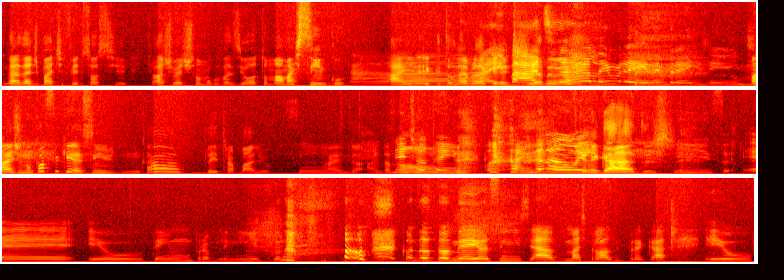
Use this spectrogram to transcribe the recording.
Na verdade, bate feito só se, sei lá, tiver estômago vazio ou tomar mais cinco. Aí é que tu lembra Ah, daquele bate, dia, né? né? Lembrei, lembrei, gente. Mas nunca fiquei assim, nunca dei trabalho. Ainda, ainda Gente, não. eu tenho. Ainda não, Fiquem hein? ligados. Isso. É, eu tenho um probleminha que quando eu, quando eu tô meio assim, já mais pra lá do que pra cá, eu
